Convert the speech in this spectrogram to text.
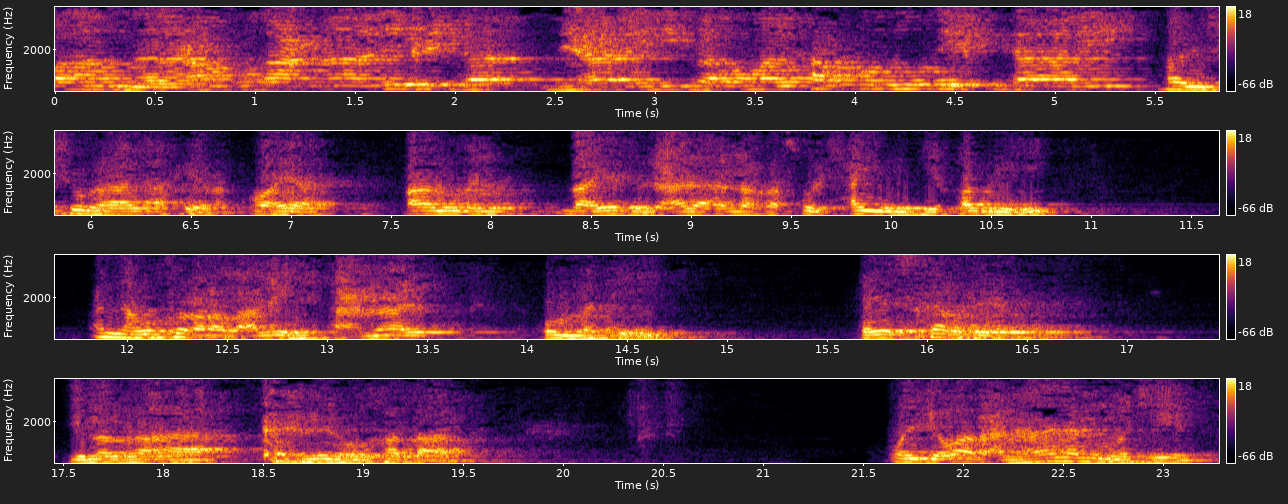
وأما عرض أعمال العباد عليه فهو الحق ذو الإمكان هذه الشبهة الأخيرة وهي قالوا من ما يدل على أن الرسول حي في قبره أنه تعرض عليه أعمال أمته. فيستغفر لمن رأى منه خطأ. والجواب عن هذا من وجهين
